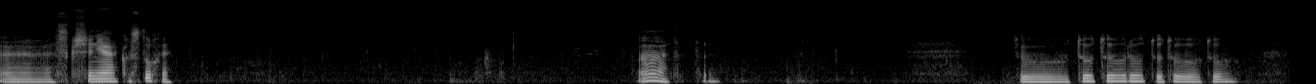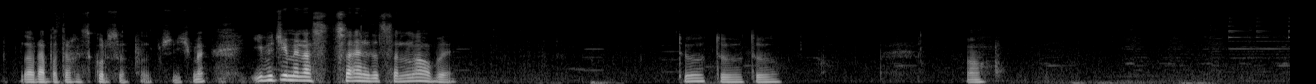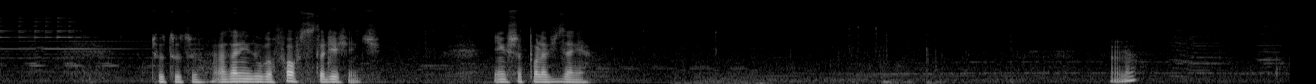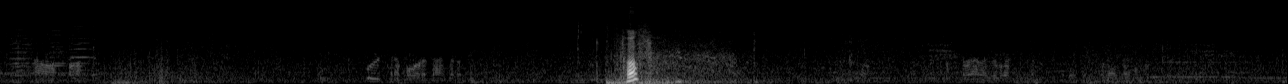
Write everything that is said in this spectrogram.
Eee, skrzynia kostuchy. A, to. Tu, tu, tu, tu, tu, tu. Dobra, bo trochę z kursu przyszliśmy. I będziemy na cel docelowy. Tu, tu, tu. O. Tu, tu, tu. A za niedługo FOB 110. Większe pole widzenia.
